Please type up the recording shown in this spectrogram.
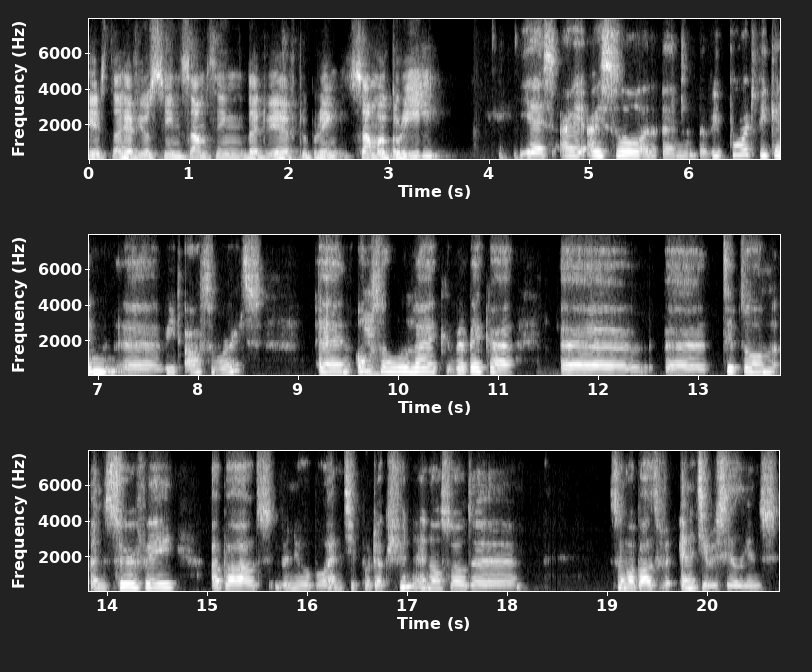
Esther, have you seen something that we have to bring? Some agree? Yes, I, I saw a, a report we can uh, read afterwards. And also, yeah. like Rebecca uh, uh, tipped on a survey about renewable energy production and also the some about energy resilience.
